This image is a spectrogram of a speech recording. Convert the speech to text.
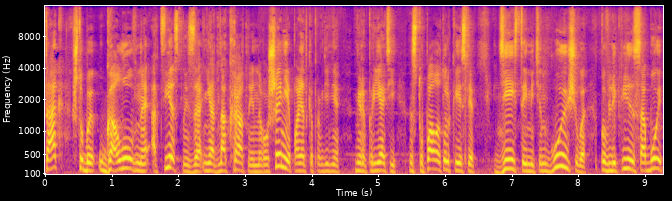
так, чтобы уголовная ответственность за неоднократные нарушения порядка проведения мероприятий наступала только если действия митингующего повлекли за собой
